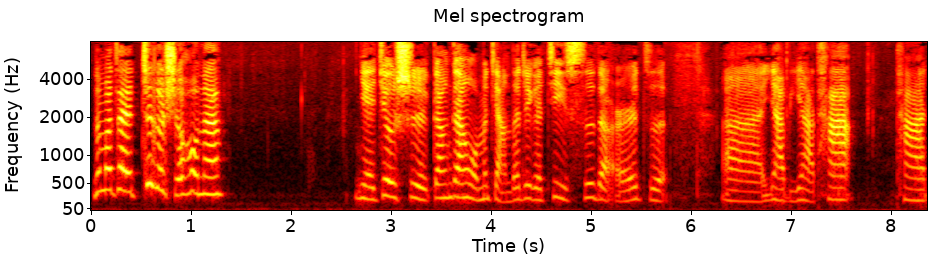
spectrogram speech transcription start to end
那么在这个时候呢，也就是刚刚我们讲的这个祭司的儿子，呃，亚比亚他，他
